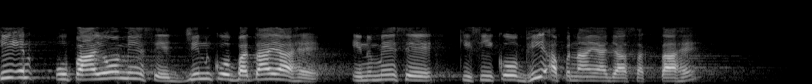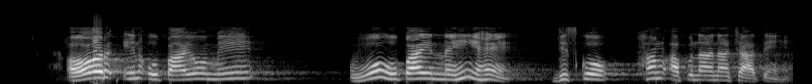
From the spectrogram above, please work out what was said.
कि इन उपायों में से जिनको बताया है, इनमें से किसी को भी अपनाया जा सकता है। और इन उपायों में वो उपाय नहीं है जिसको हम अपनाना चाहते हैं।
